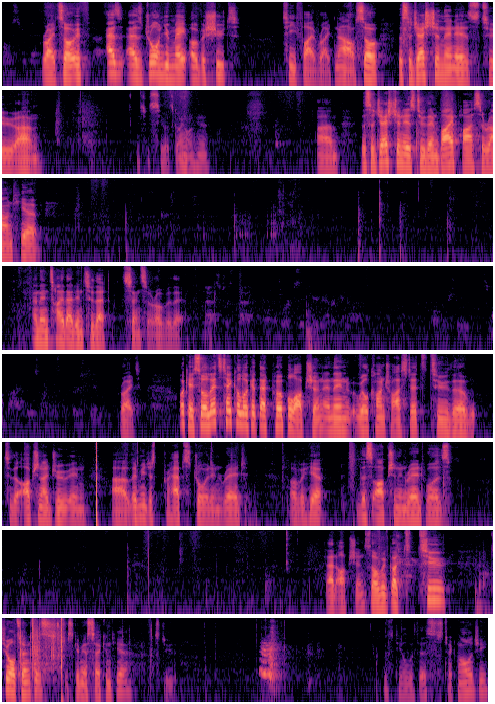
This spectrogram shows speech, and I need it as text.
close you're getting. right. So if as as drawn, you may overshoot T5 right now. So the suggestion then is to um, let's just see what's going on here. Um, the suggestion is to then bypass around here. And then tie that into that sensor over there. And that's just, that only works if you're never gonna overshoot T five based on just the first two. Right. Okay, so let's take a look at that purple option, and then we'll contrast it to the to the option I drew in. Uh, let me just perhaps draw it in red over here. This option in red was that option. So we've got two two alternatives. Just give me a second here. Let's do. Let's deal with this technology.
